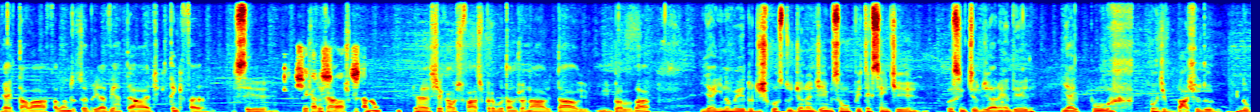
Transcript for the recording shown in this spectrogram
E aí tá lá falando sobre a verdade, que tem que ser... Checar os fatos. Checar, não. É, checar os fatos para botar no jornal e tal, e, e blá blá blá. E aí no meio do discurso do Jonah Jameson o Peter sente o sentido de aranha dele. E aí, por, por debaixo do, do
